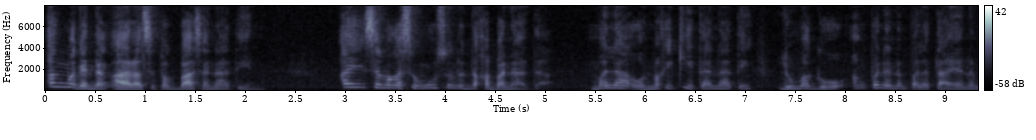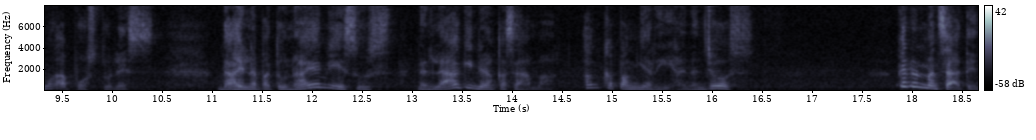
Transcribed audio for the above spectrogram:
Ang magandang aral sa pagbasa natin ay sa mga sumusunod na kabanata, malaon makikita nating lumago ang pananampalataya ng mga apostoles. Dahil napatunayan ni Jesus na lagi nilang kasama ang kapangyarihan ng Diyos. Ganun man sa atin,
